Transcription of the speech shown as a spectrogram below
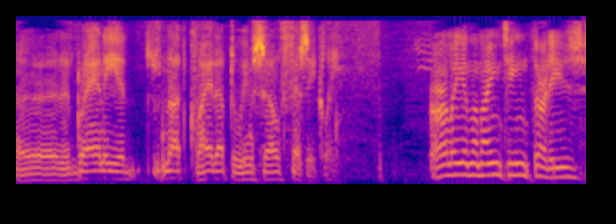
uh, Granny had not quite up to himself physically. Early in the 1930s,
